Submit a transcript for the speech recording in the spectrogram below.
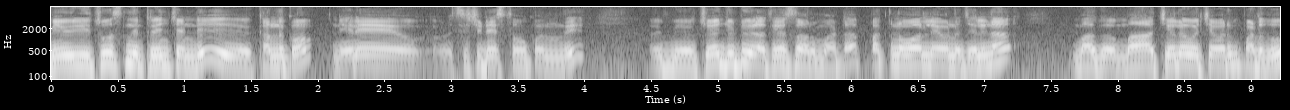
మేము ఇది చూస్తుంది ట్రెంచ్ అండి కందకం. నేనే సిక్స్టీ డేస్ తోకుంది మేము చేను చుట్టూ ఇలా తీస్తాం అనమాట పక్కన వాళ్ళు ఏమైనా జల్లినా మాకు మా చేలో వచ్చే వరకు పడదు.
